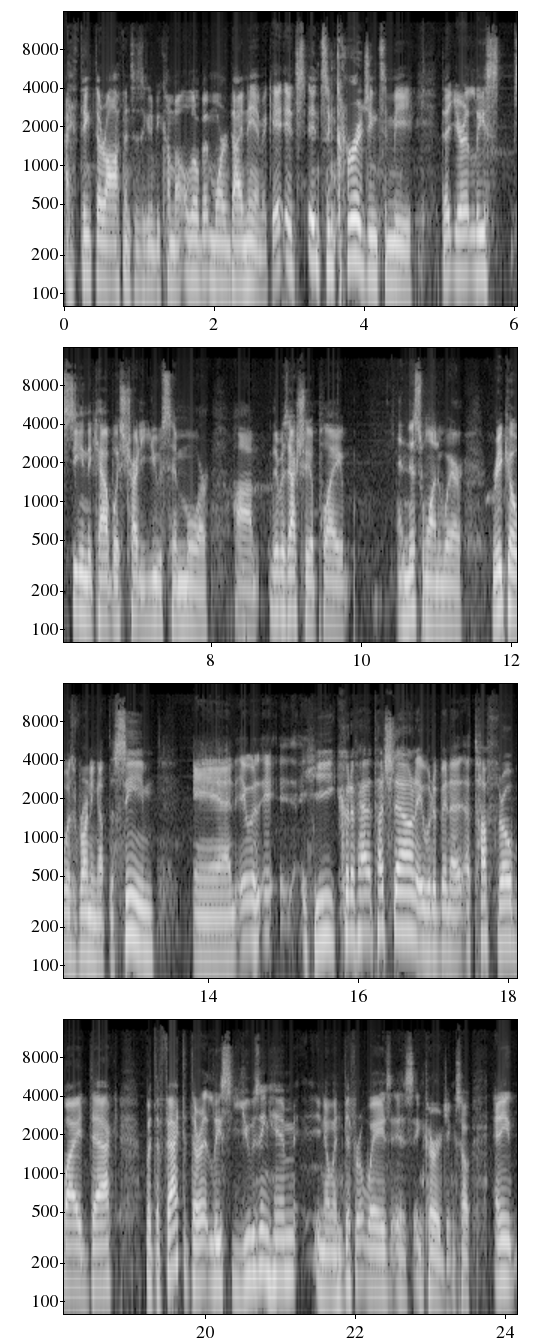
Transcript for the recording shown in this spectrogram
I think their offense is going to become a, a little bit more dynamic. It, it's it's encouraging to me that you're at least seeing the Cowboys try to use him more. Um, there was actually a play in this one where Rico was running up the seam, and it was it, he could have had a touchdown. It would have been a, a tough throw by Dak, but the fact that they're at least using him, you know, in different ways is encouraging. So, any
